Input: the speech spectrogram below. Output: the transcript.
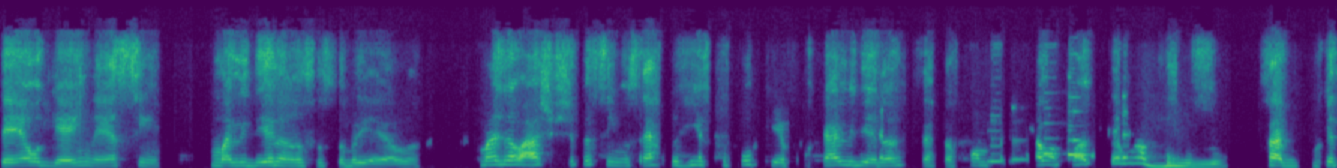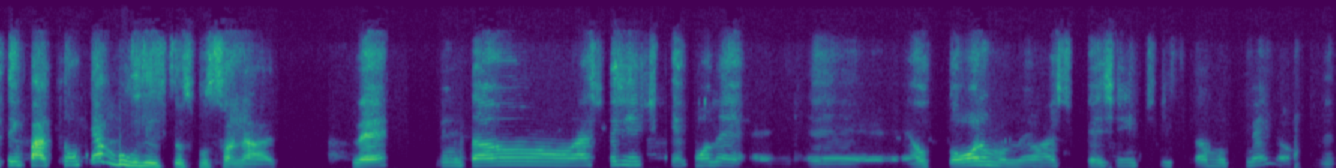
ter alguém, né, assim, uma liderança sobre ela. Mas eu acho, tipo assim, um certo risco, por quê? Porque a liderança, de certa forma, ela pode ter um abuso, sabe? Porque tem patrão que abusa dos seus funcionários, né? Então, acho que a gente, quando é, é, é autônomo, né, eu acho que a gente está muito melhor, né?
